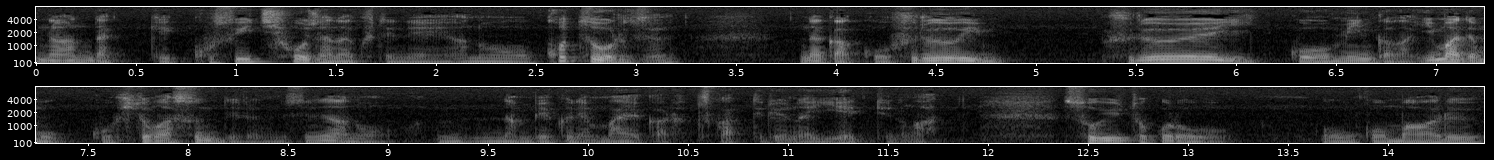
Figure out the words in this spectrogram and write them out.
なんだっけ湖水地方じゃなくてねあのコツウォルズ？なんかこう古い古いこう民家が今でもこう人が住んでるんですよね。あの何百年前から使ってるような家っていうのがあって。そういうところをこう回る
